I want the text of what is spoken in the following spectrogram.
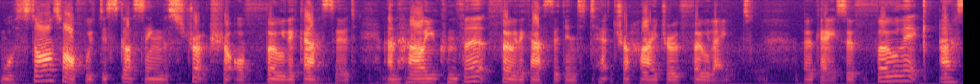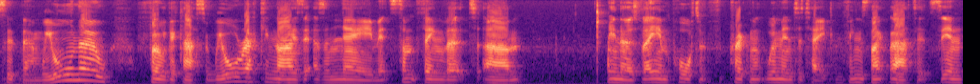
we'll start off with discussing the structure of folic acid and how you convert folic acid into tetrahydrofolate. Okay, so folic acid then. We all know folic acid. We all recognize it as a name. It's something that um, you know, it's very important for pregnant women to take and things like that. It's in,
